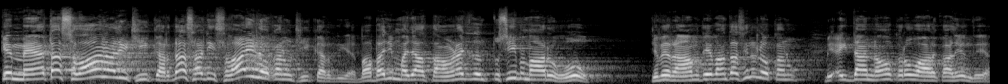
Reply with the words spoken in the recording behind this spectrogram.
ਕਿ ਮੈਂ ਤਾਂ ਸਵਾਹ ਨਾਲ ਹੀ ਠੀਕ ਕਰਦਾ, ਸਾਡੀ ਸਵਾਹ ਹੀ ਲੋਕਾਂ ਨੂੰ ਠੀਕ ਕਰਦੀ ਹੈ। ਬਾਬਾ ਜੀ, ਮਜ਼ਾ ਤਾਂ ਆਉਣਾ ਜਦੋਂ ਤੁਸੀਂ ਬਿਮਾਰ ਹੋ। ਜਿਵੇਂ ਰਾਮਦੇਵ ਆਂਦਾ ਸੀ ਨਾ ਲੋਕਾਂ ਨੂੰ, ਵੀ ਐਦਾਂ ਨਾ ਕਰੋ, ਵਾਲ ਕਾਲੇ ਹੁੰਦੇ ਆ।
